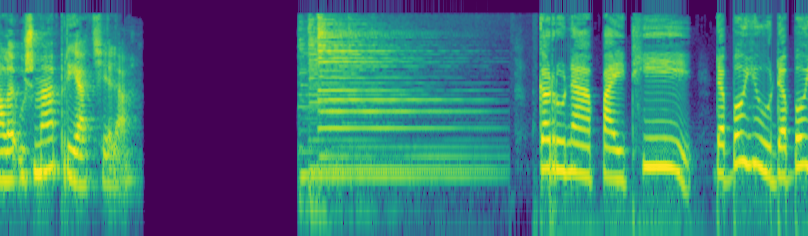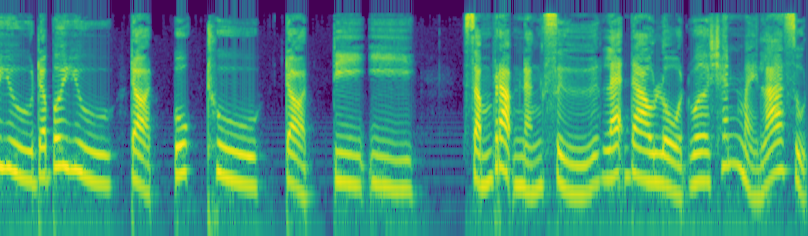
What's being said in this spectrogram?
Ale už má priateľa. กรุณาไปที่ www.booktwo.de สำหรับหนังสือและดาวน์โหลดเวอร์ชันใหม่ล่าสุด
